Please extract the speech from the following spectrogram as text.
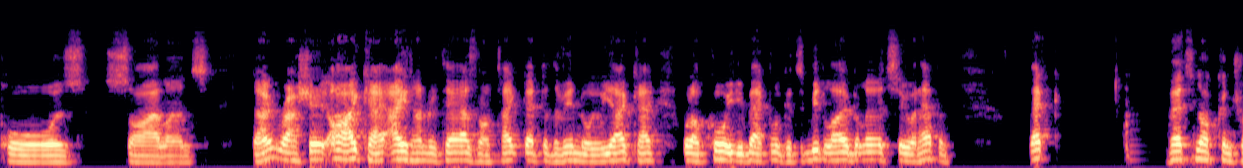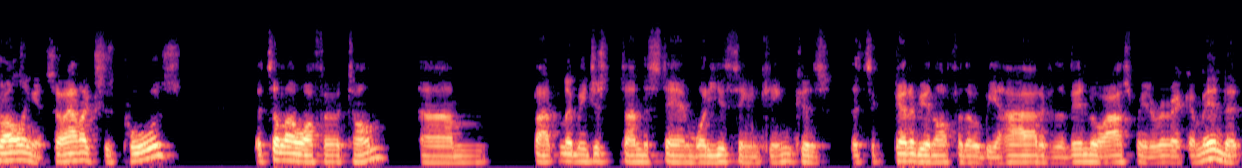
pause, silence. Don't rush it. Oh, okay, eight hundred thousand. I'll take that to the vendor. Yeah, okay. Well, I'll call you back. Look, it's a bit low, but let's see what happens. That that's not controlling it. So Alex's pause. It's a low offer, Tom. Um, but let me just understand what are you thinking because it's going to be an offer that would be hard if the vendor asked me to recommend it.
